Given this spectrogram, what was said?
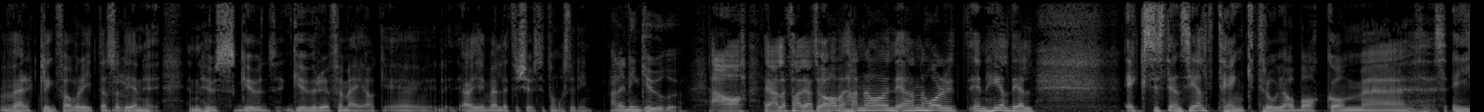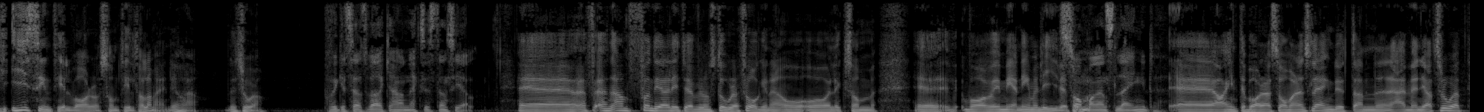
verklig favorit. Alltså, Det är en, en husgud-guru för mig. Och, eh, jag är väldigt förtjust i Thomas Ledin. Han är din guru. Ja, i alla fall. Jag tror, ja, men han, har, han har en hel del existentiellt tänk, tror jag, bakom eh, i, i sin tillvaro som tilltalar mig. Det har jag. Det tror jag. På vilket sätt verkar han existentiell? Eh, han funderar lite över de stora frågorna och, och liksom, eh, vad är meningen med livet? Sommarens längd. Eh, ja, inte bara sommarens längd, utan nej, men jag tror att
